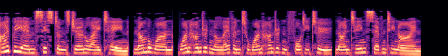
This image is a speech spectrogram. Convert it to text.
IBM Systems Journal 18, No. 1, 111–142 1979.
